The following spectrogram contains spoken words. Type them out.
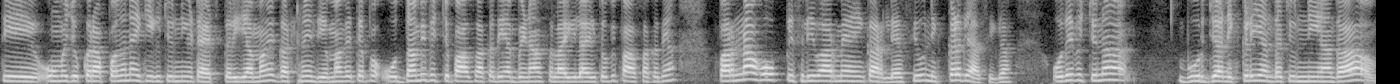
ਤੇ ਉਵੇਂ ਜੋਕਰ ਆਪਾਂ ਉਹਦੇ ਨਾਲ ਇੱਕ ਇੱਕ ਚੁੰਨੀ ਅਟੈਚ ਕਰੀ ਜਾਵਾਂਗੇ ਗੱਠਣੇ ਦੇਵਾਂਗੇ, ਤੇ ਆਪਾਂ ਉਦਾਂ ਵੀ ਵਿੱਚ ਪਾ ਸਕਦੇ ਆ, ਬਿਨਾ ਸਲਾਈ ਲਾਈ ਤੋਂ ਵੀ ਪਾ ਸਕਦੇ ਆ। ਪਰ ਨਾ, ਉਹ ਪਿਛਲੀ ਵਾਰ ਮੈਂ ਐਂ ਕਰ ਲਿਆ ਸੀ, ਉਹ ਨਿਕਲ ਗਿਆ ਸੀਗਾ। ਉਹਦੇ ਵਿੱਚ ਨਾ ਬੁਰਜਾ ਨਿਕਲ ਜਾਂਦਾ ਚੁੰਨੀਆਂ ਦਾ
